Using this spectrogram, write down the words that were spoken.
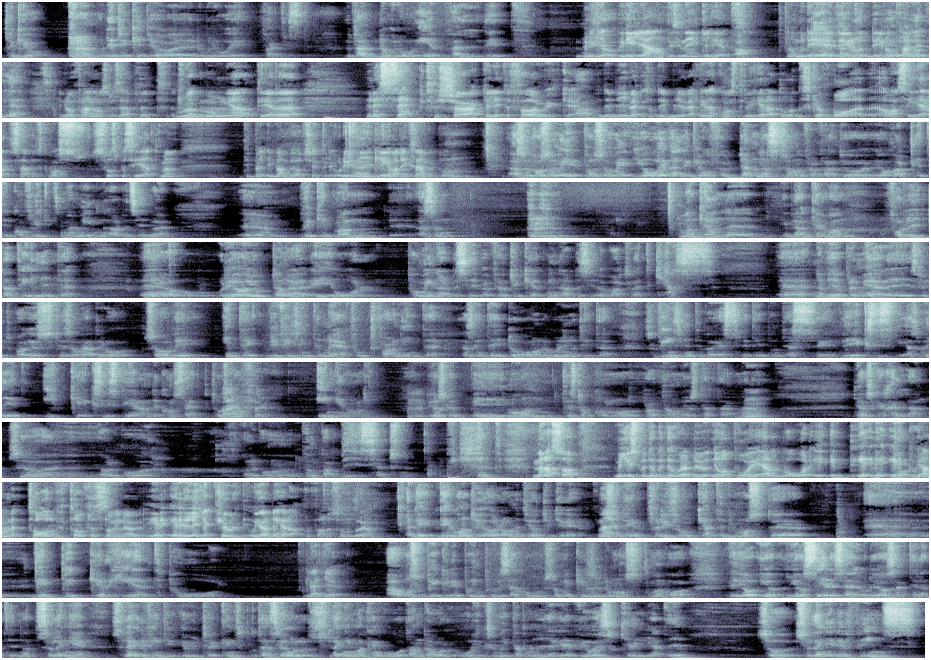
Tycker jag. Och det tycker inte jag Dodo är faktiskt. Utan Dodo är väldigt... Brill- Briljant i sin enkelhet. Ja. Ja, men det, är, det, är, nog, det är nog det är framgång, väldigt lätt. det är nog framgångsreceptet. Jag tror att många TV-recept försöker lite för mycket. Ja. Det blir verkligen så att det blir verkligen konstruerat och det ska vara avancerat och så här för det ska vara så, speciellt. Men ibland behövs ju inte det och det är ni ett levande exempel på. Alltså vad som är, vad som är, jag är väldigt glad för denna säsongen framförallt. Jag, jag har varit lite i konflikt med min arbetsgivare. Eh, vilket man, alltså, man kan, eh, ibland kan man få ryta till lite. Eh, och det har jag gjort den här i år på min arbetsgivare, för jag tycker att min arbetsgivare har varit rätt kass. Eh, när vi har premiär i slutet på augusti som vi hade då, så har vi inte, vi finns inte med, fortfarande inte, alltså inte idag om du går in och tittar, så finns vi inte på svt.se. Vi, existerar, alltså vi är ett icke-existerande koncept. Varför? Ingen aning. Jag ska upp imorgon till Stockholm och prata om just detta med dem. Jag ska skälla. Så jag, eh, jag håller på håller på att pumpa biceps nu. Men alltså, men just med Doobidoo, du, ni har hållit på i 11 år. Är, är, är, det- är det programmet 12, 12 säsonger nu? Är, är det lika kul att göra det då fortfarande som början? Ja, Det, det går inte att göra om inte jag tycker det. Nej. Alltså det för det funkar inte. Du måste... Eh, det bygger helt på... Glädje? Och så bygger det på improvisation så mycket Mm. så då måste man vara... Jag, jag, jag ser det så här, och det har jag sagt hela tiden, att så länge, så länge det finns utvecklingspotential, så länge man kan gå åt andra håll och liksom hitta på nya grejer, för jag är så kreativ. Så, så länge det finns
